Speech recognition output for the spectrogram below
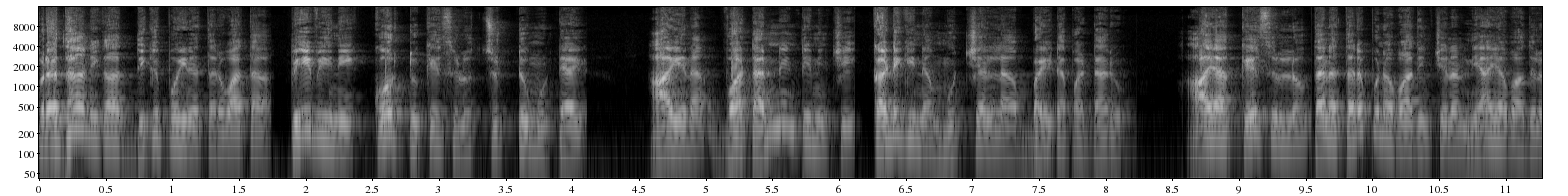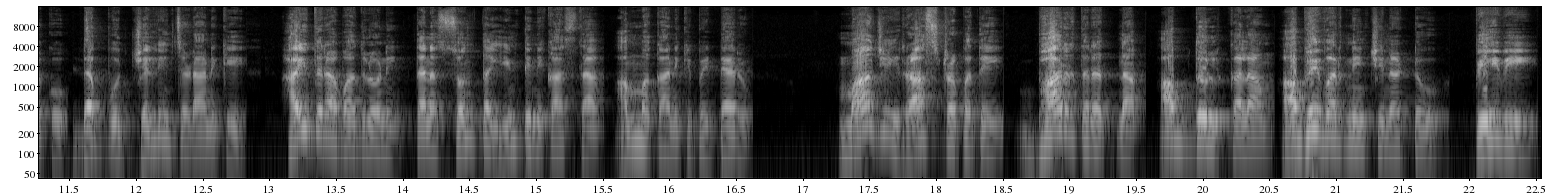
ప్రధానిగా దిగిపోయిన తరువాత పీవీని కోర్టు కేసులు చుట్టుముట్టాయి. ఆయన వాటన్నింటి నుంచి కడిగిన ముత్యంలా బయటపడ్డారు. ఆయా కేసుల్లో తన తరపున వాదించిన న్యాయవాదులకు డబ్బు చెల్లించడానికి హైదరాబాదులోని తన సొంత ఇంటిని కాస్త అమ్మకానికి పెట్టారు. మాజీ రాష్ట్రపతి భారతరత్న అబ్దుల్ కలాం అభివర్ణించినట్టు పివి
